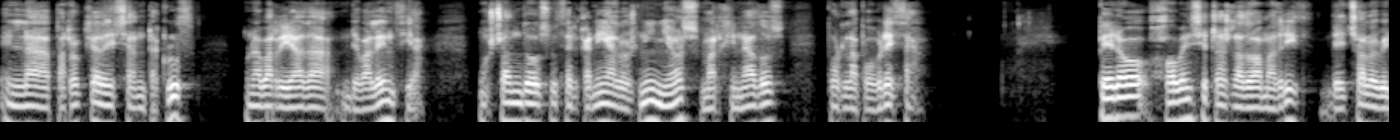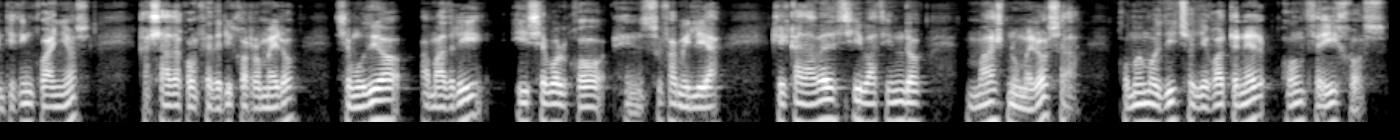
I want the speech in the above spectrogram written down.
en la parroquia de Santa Cruz, una barriada de Valencia, mostrando su cercanía a los niños marginados por la pobreza. Pero joven se trasladó a Madrid. De hecho, a los 25 años, casada con Federico Romero, se mudó Madrid y se volcó en su familia, que cada vez se iba haciendo más numerosa. Como hemos dicho, llegó a tener 11 hijos.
